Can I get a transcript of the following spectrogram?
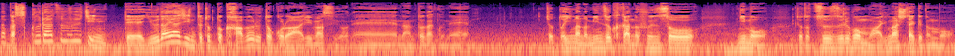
なんかスクラル人ってユダヤ人とちょっと被るところありますよね。なんとなくね。ちょっと今の民族間の紛争にもちょっと通ずる本もありましたけども。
